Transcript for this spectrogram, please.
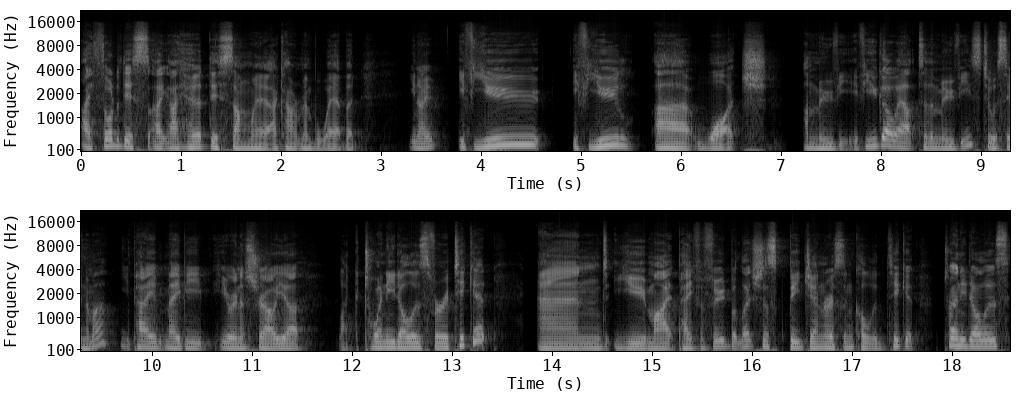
I thought of this, I, I heard this somewhere, I can't remember where, but you know, if you if you uh, watch a movie. If you go out to the movies to a cinema, you pay maybe here in Australia like $20 for a ticket and you might pay for food, but let's just be generous and call it a ticket $20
